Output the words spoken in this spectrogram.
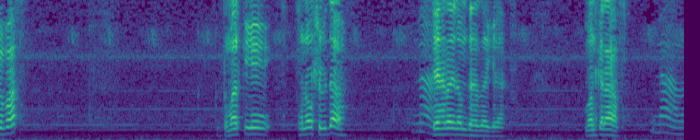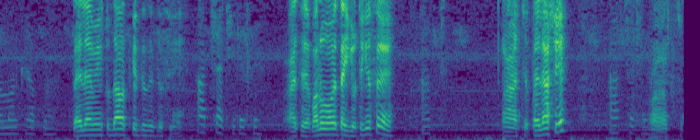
ব্যাপার তোমার কি কোনো অসুবিধা চেহারা এরম দেখা যায়? মন খারাপ? না আমার মন খারাপ না। তাইলে আমি একটু দাওয়াত খেতে দিতেছি। আচ্ছা ঠিক আছে। আচ্ছা ভালোভাবে তাইও ঠিক আছে? আচ্ছা। আচ্ছা তাইলে আসি? আচ্ছা ঠিক আছে। আচ্ছা।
